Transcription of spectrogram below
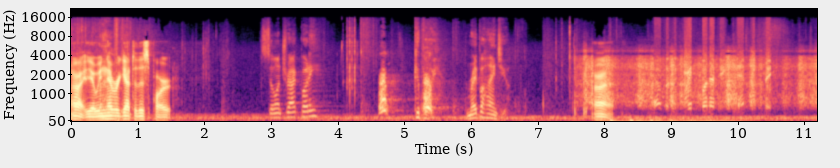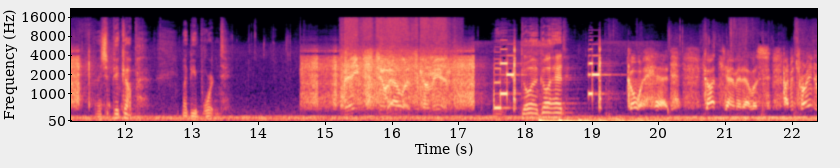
Alright, yeah, we never got to this part. Still on track, buddy? Good boy. I'm right behind you. Alright, I should pick up. Might be important. Base to Ellis, come in. Go ahead, go ahead. Go ahead. God damn it, Ellis. I've been trying to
